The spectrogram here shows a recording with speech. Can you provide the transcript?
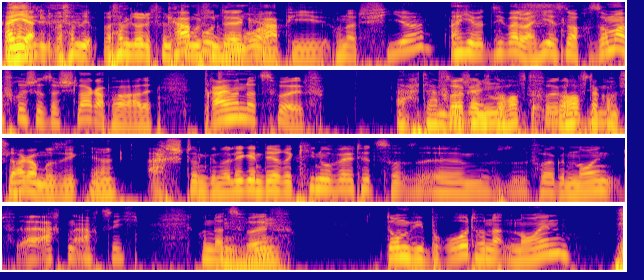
Ah, hier. Was, haben die, was haben die Leute für einen Capo del Humor? Capi, 104. Ah, hier, warte mal, hier ist noch Sommerfrische ist das Schlagerparade. 312. Ach, da haben Folge sie wahrscheinlich gehofft, Folge gehofft da kommt Schlagermusik, ja. Ach, stimmt, genau. Legendäre Kinowelthits, ähm, Folge 9, äh, 88, 112. Mhm. Dumm wie Brot, 109.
